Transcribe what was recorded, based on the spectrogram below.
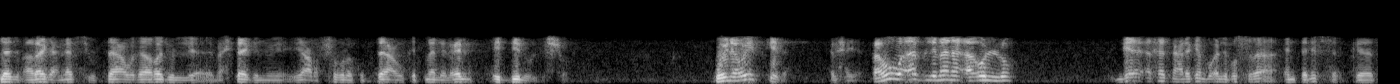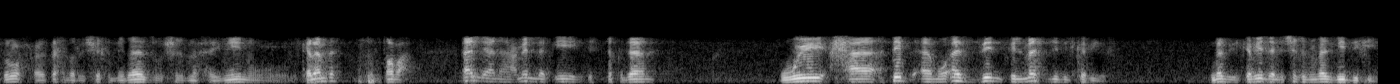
لازم أراجع نفسي وبتاع وده رجل محتاج إنه يعرف شغلك وبتاع وكتمان العلم اديله الشغل. ونويت كده الحقيقة. فهو قبل ما أنا أقول له جاء اخذني على جنب وقال لي بص بقى أنت نفسك تروح تحضر الشيخ ابن باز والشيخ ابن الحيمين والكلام ده؟ طبعا. قال لي أنا هعمل لك إيه؟ استقدام وهتبقى مؤذن في المسجد الكبير. المسجد الكبير ده اللي الشيخ ابن باز بيدي فيه.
